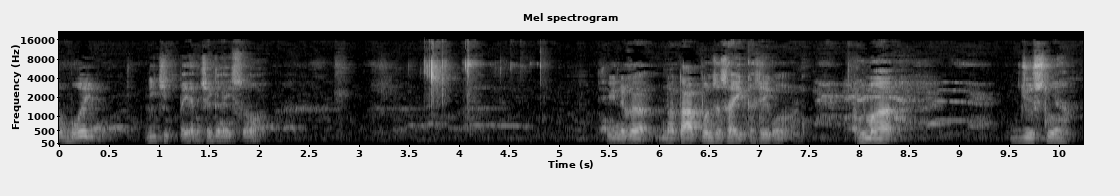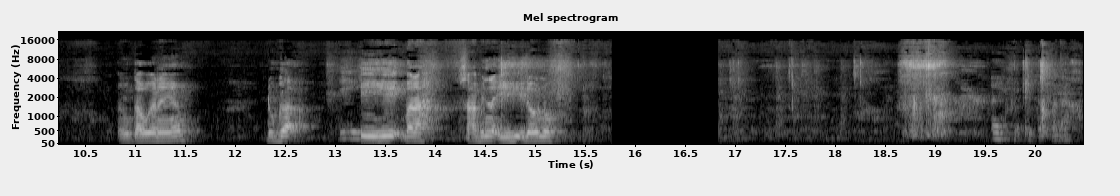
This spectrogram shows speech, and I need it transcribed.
Oh, boy. Legit pa yan siya guys, oh. Kasi naka, natapon sa side kasi kung yung mga juice niya. Anong tawag na yan? Duga. Ihi para. Sabi na ihi daw, no? Ay, nakita pala ako.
